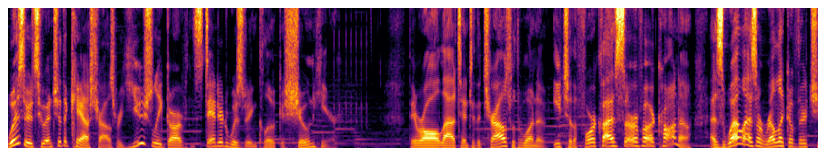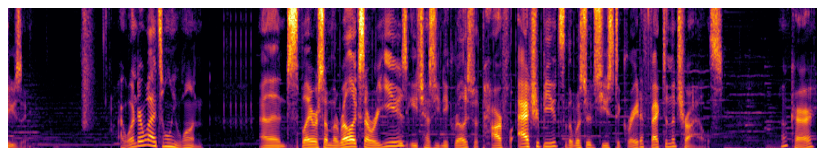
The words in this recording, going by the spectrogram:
Wizards who enter the Chaos Trials were usually garbed in standard wizarding cloak as shown here. They were all allowed to enter the trials with one of each of the four classes of Arcana, as well as a relic of their choosing. I wonder why it's only one. And then display were some of the relics that were used. Each has unique relics with powerful attributes that the wizards used to great effect in the trials. Okay.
